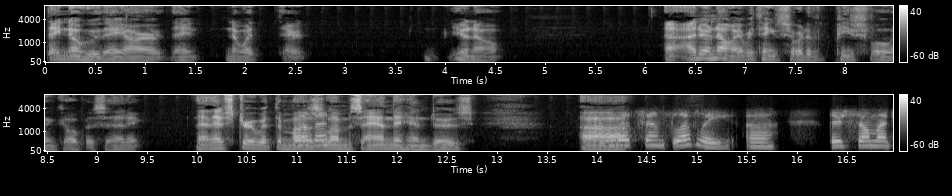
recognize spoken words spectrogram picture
they know who they are. They know what they're, you know, I don't know. Everything's sort of peaceful and copacetic. And that's true with the Muslims well, and the Hindus. Uh, well, that sounds lovely. Uh, there's so much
